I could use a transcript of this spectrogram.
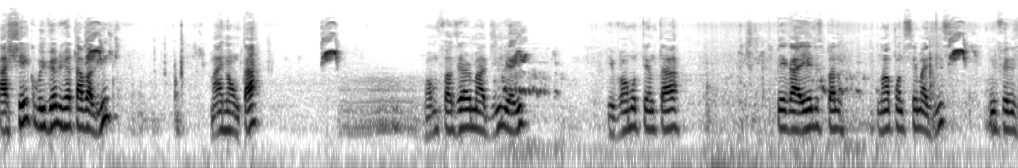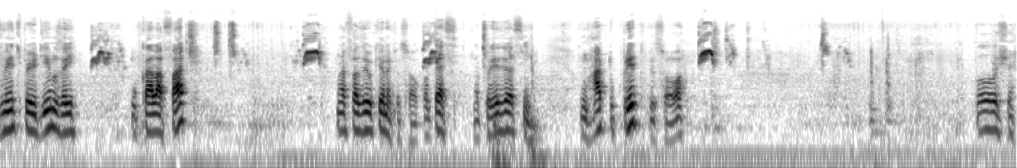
Achei que o viveiro já estava limpo. Mas não tá. Vamos fazer armadilha aí. E vamos tentar pegar eles para não acontecer mais isso. Infelizmente perdemos aí o calafate. Mas fazer o que, né, pessoal? Acontece. A natureza é assim. Um rato preto, pessoal, ó. Poxa,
